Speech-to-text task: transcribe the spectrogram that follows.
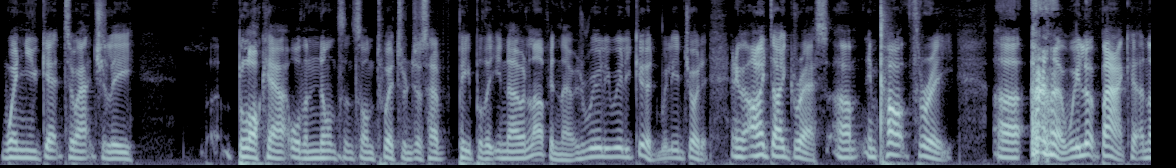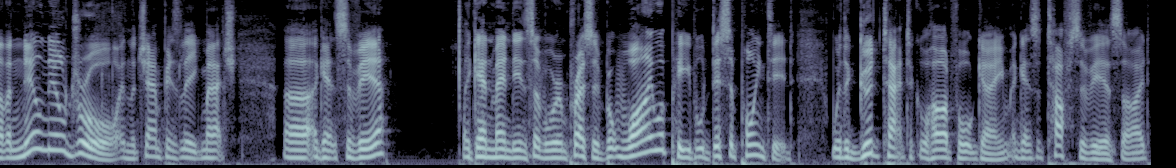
when you get to actually block out all the nonsense on Twitter and just have people that you know and love in there. It was really, really good. Really enjoyed it. Anyway, I digress. Um, in part three, uh, we look back at another nil-nil draw in the Champions League match uh, against Sevilla. Again, Mendy and Silva were impressive, but why were people disappointed with a good tactical, hard fought game against a tough Sevilla side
